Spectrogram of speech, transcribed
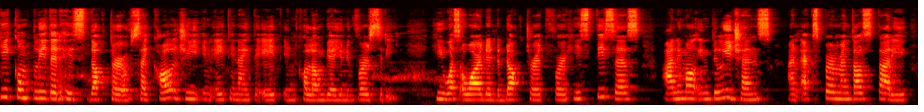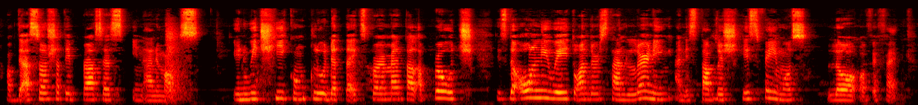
He completed his Doctor of Psychology in 1898 in Columbia University. He was awarded the doctorate for his thesis, Animal Intelligence, an experimental study of the associative process in animals, in which he concluded that the experimental approach is the only way to understand learning and establish his famous law of effect.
